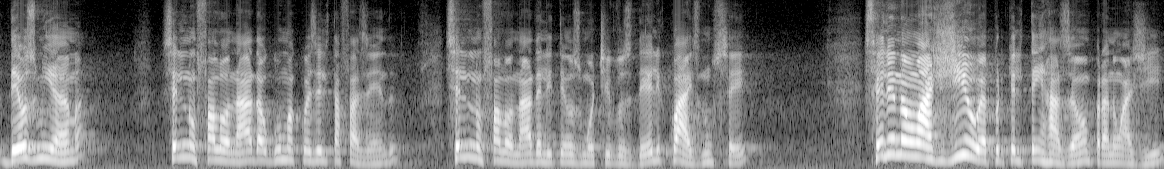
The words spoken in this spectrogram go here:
Deus me ama. Se ele não falou nada, alguma coisa ele está fazendo. Se ele não falou nada, ele tem os motivos dele. Quais? Não sei. Se ele não agiu, é porque ele tem razão para não agir.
